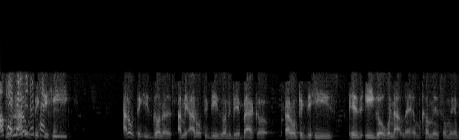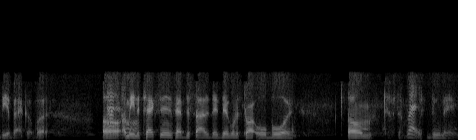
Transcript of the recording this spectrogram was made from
okay, well, maybe I don't the think that he. I don't think he's gonna. I mean, I don't think that he's going to be a backup. I don't think that he's his ego will not let him come in somewhere and be a backup. But uh, I mean, the Texans have decided that they're going to start old boy. Um, Right. dude name?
